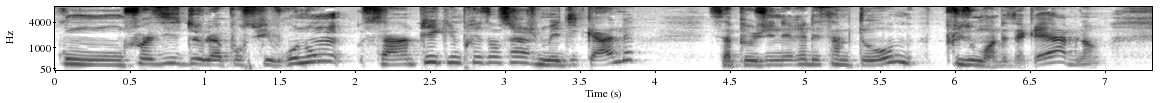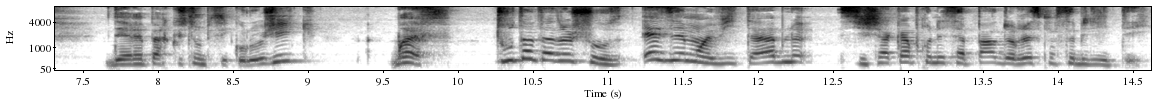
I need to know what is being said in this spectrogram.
qu'on choisisse de la poursuivre ou non, ça implique une prise en charge médicale, ça peut générer des symptômes, plus ou moins désagréables, hein, des répercussions psychologiques, bref, tout un tas de choses aisément évitables si chacun prenait sa part de responsabilité.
